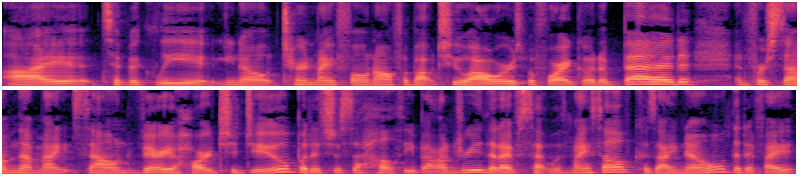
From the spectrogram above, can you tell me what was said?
I typically, you know, turn my phone off about two hours before I go to bed. And for some, that might sound very hard to do, but it's just a healthy boundary that I've set with myself because I know that if I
